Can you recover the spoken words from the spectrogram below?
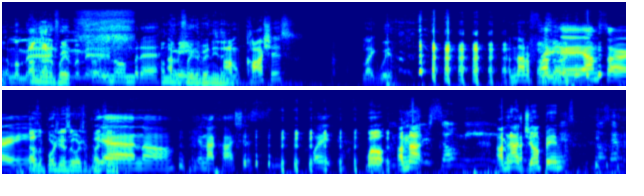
I'm a man. I'm not afraid. I'm a man. I'm I not mean, afraid of anything. I'm cautious, like with. I'm not afraid. Okay, I'm sorry. that was a poor choice of words from Pancho. yeah, no, you're not cautious. Wait. Well, You I'm not. You're so mean. I'm not jumping. No se.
